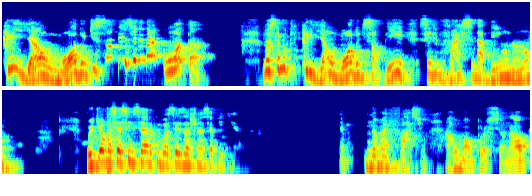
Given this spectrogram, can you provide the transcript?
criar um modo de saber se ele dá conta. Nós temos que criar um modo de saber se ele vai se dar bem ou não. Porque eu vou ser sincero com vocês, a chance é pequena não é fácil arrumar um profissional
